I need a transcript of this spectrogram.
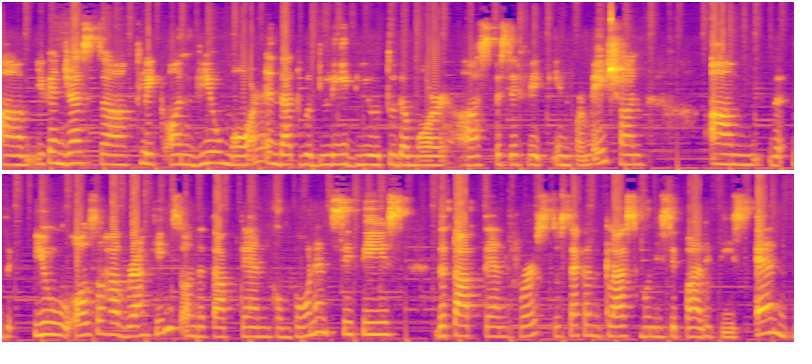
um, you can just uh, click on view more and that would lead you to the more uh, specific information. Um, the, the, you also have rankings on the top 10 component cities, the top 10 first to second class municipalities, and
